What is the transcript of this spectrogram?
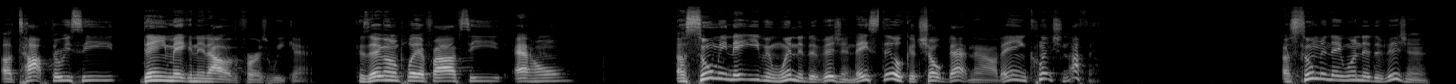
a top three seed, they ain't making it out of the first weekend because they're gonna play a five seed at home assuming they even win the division, they still could choke that now. They ain't clinched nothing. Assuming they win the division,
